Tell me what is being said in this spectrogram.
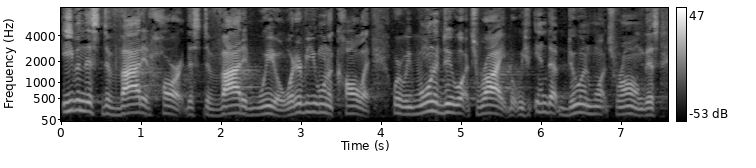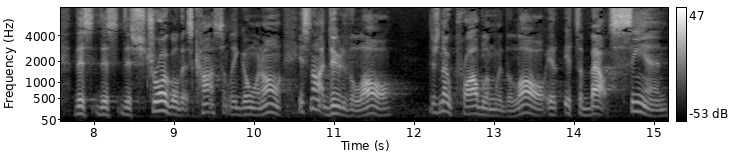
even this divided heart, this divided will, whatever you want to call it, where we want to do what's right, but we end up doing what's wrong, this, this, this, this struggle that's constantly going on, it's not due to the law. There's no problem with the law. It, it's about sin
